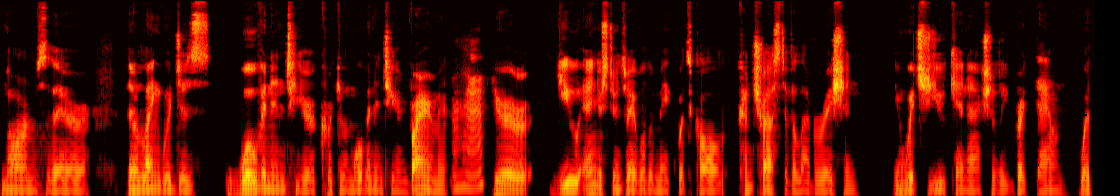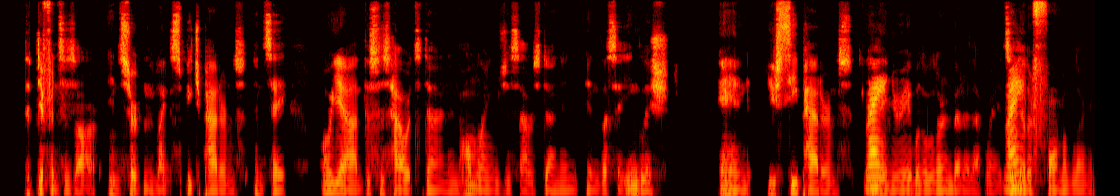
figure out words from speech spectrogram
norms, their their languages woven into your curriculum, woven into your environment. Mm-hmm. You're you and your students are able to make what's called contrastive elaboration, in which you can actually break down what the differences are in certain like speech patterns and say, oh yeah, this is how it's done in home language, this is how it's done in, in let's say English. And you see patterns Right. and then you're able to learn better that way. It's Right. another form of learning.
